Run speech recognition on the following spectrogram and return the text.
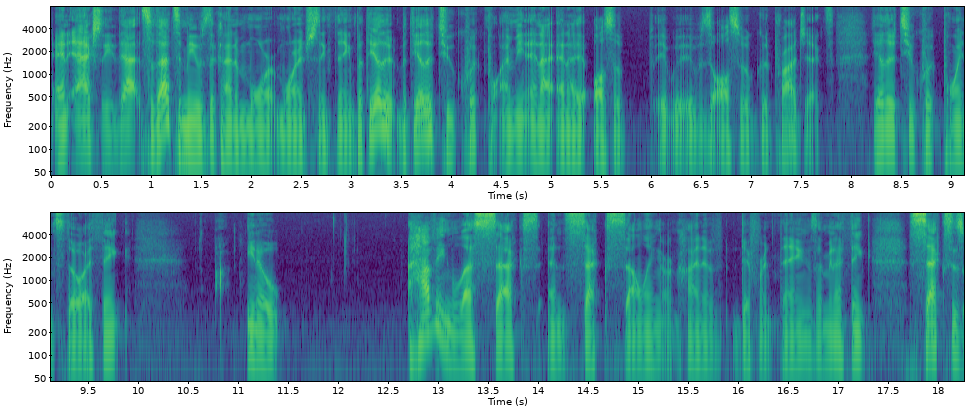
and actually that. So that to me was the kind of more more interesting thing. But the other, but the other two quick point. I mean, and I and I also it, it was also a good project. The other two quick points, though, I think, you know, having less sex and sex selling are kind of different things. I mean, I think sex is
